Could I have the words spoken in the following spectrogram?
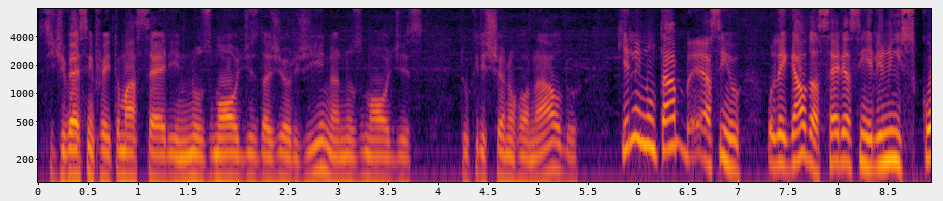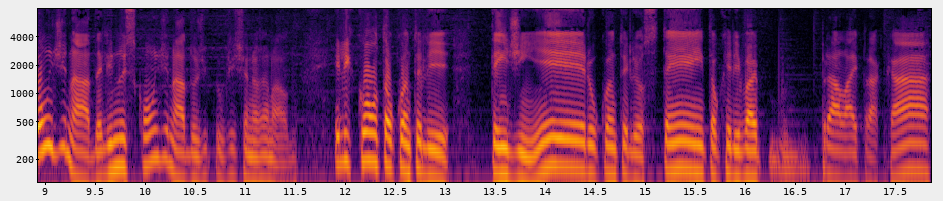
Se tivessem feito uma série nos moldes da Georgina, nos moldes do Cristiano Ronaldo, que ele não tá, assim, o, o legal da série, assim, ele não esconde nada, ele não esconde nada o, o Cristiano Ronaldo. Ele conta o quanto ele tem dinheiro, quanto ele ostenta, o que ele vai para lá e para cá,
